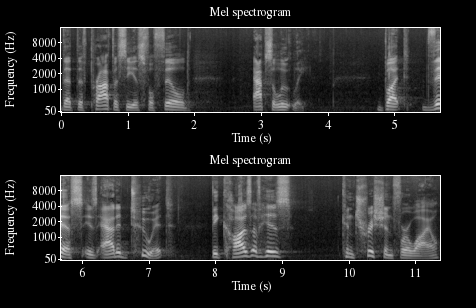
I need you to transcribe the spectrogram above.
that the prophecy is fulfilled absolutely. But this is added to it because of his contrition for a while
